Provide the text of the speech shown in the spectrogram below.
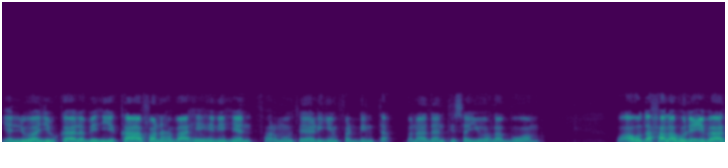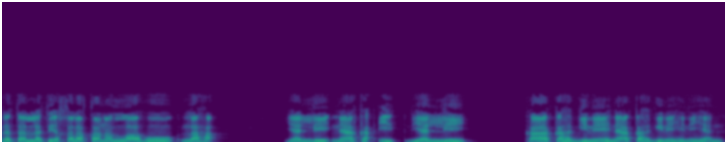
يلي واجب كالا به كافنه باهيهنه فرموت يرجين فردينتا بنادان تسيوه لبوام وأوضح له العبادة التي خلقنا الله لها. يلي ناك يلي كاكه جنيه ناكه جنيه نهن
